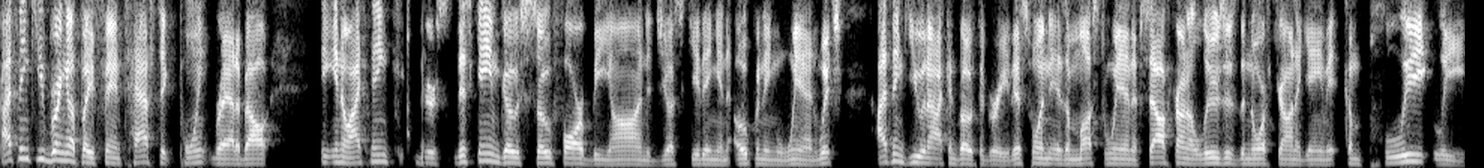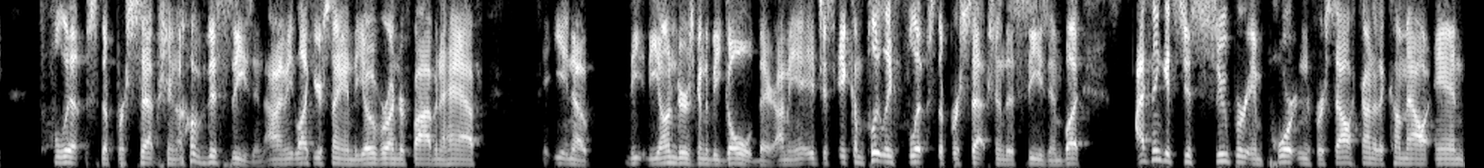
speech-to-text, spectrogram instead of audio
I think you bring up a fantastic point, Brad, about you know I think there's this game goes so far beyond just getting an opening win, which I think you and I can both agree. This one is a must win. If South Carolina loses the North Carolina game, it completely flips the perception of this season. I mean, like you're saying, the over under five and a half, you know, the, the under is going to be gold there. I mean, it just, it completely flips the perception of this season. But I think it's just super important for South Carolina to come out and,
